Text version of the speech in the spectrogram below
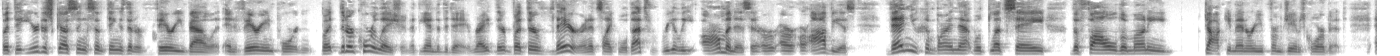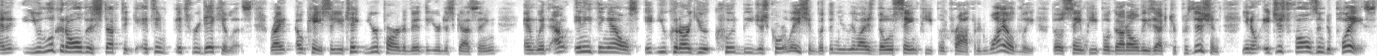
But that you're discussing some things that are very valid and very important, but that are correlation at the end of the day, right? They're but they're there, and it's like, well, that's really ominous or, or, or obvious. Then you combine that with, let's say, the follow the money documentary from James Corbett. And it, you look at all this stuff to it's it's ridiculous, right? Okay, so you take your part of it that you're discussing and without anything else, it, you could argue it could be just correlation, but then you realize those same people profited wildly. Those same people got all these extra positions. You know, it just falls into place.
